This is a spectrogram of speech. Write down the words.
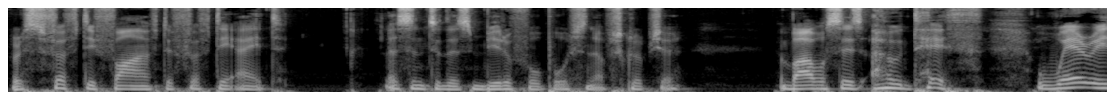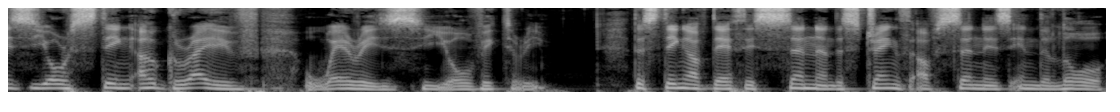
verse 55 to 58, listen to this beautiful portion of Scripture. The Bible says, O death, where is your sting? O grave, where is your victory? The sting of death is sin, and the strength of sin is in the law.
